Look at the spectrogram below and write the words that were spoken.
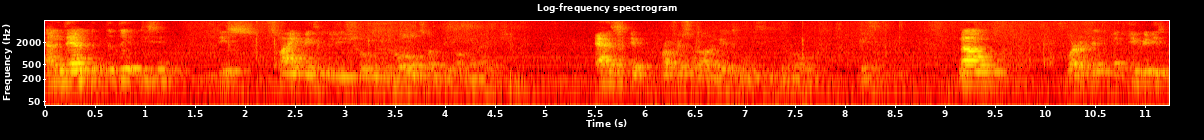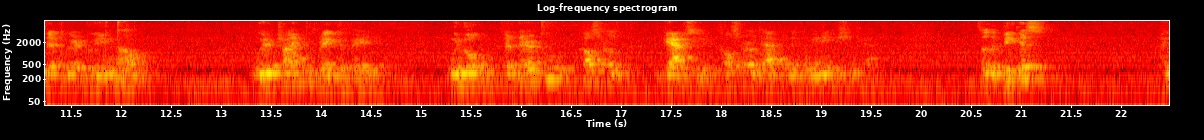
And then the, the, this, is, this slide basically shows the roles of the organization. As a professional organization, this is the role, basically. Now, what are the activities that we are doing now? We are trying to break the barrier. We know that there are two cultural gaps here, cultural gap and the communication gap. So the biggest I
